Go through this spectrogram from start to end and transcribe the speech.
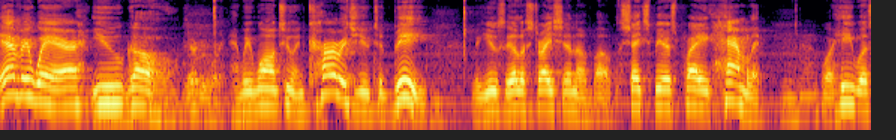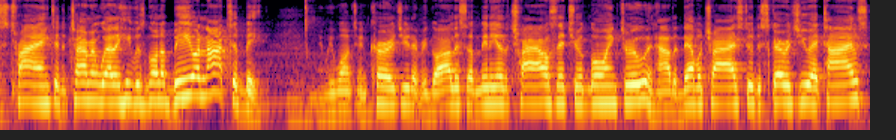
everywhere you go. Everywhere. And we want to encourage you to be. We use the illustration of, of Shakespeare's play Hamlet, mm-hmm. where he was trying to determine whether he was going to be or not to be. And we want to encourage you that regardless of many of the trials that you're going through and how the devil tries to discourage you at times,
